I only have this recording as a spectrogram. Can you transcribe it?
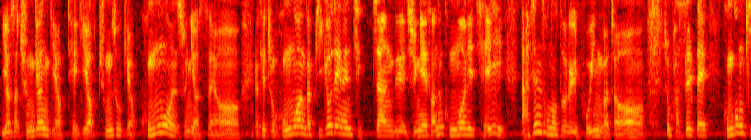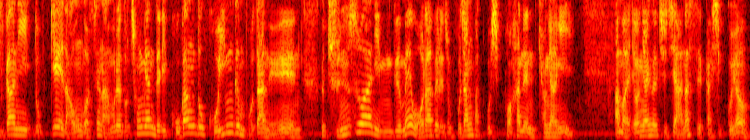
이어서 중견기업, 대기업, 중소기업, 공무원 순이었어요. 이렇게 좀 공무원과 비교되는 직장들 중에서는 공무원이 제일 낮은 선호도를 보인 거죠. 좀 봤을 때 공공기관이 높게 나온 것은 아무래도 청년들이 고강도 고임금보다는 그 준수한 임금의 워라밸을 좀 보장받고 싶어 하는 경향이 아마 영향을 주지 않았을까 싶고요.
